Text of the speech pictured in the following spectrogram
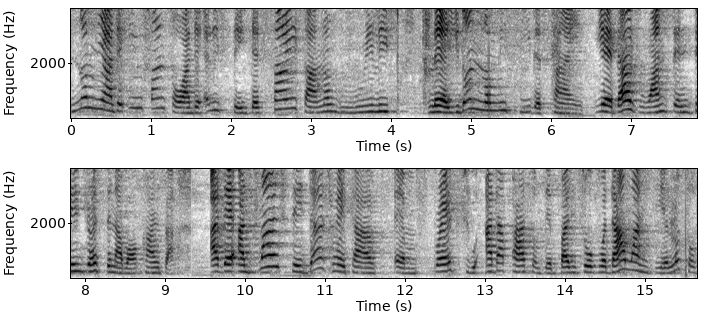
normally at the infant or at the early stage, the signs are not really clear. You don't normally see the signs. Yeah, that's one thing dangerous thing about cancer. at the advanced stage, that's where it has um, spread to other parts of the body. So for that one, a lot of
